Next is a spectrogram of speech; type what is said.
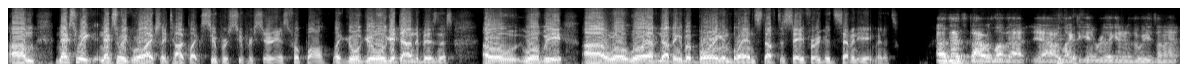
Um, next week, next week we'll actually talk like super, super serious football. Like we'll we'll get down to business. Oh, we'll be uh, we'll we'll have nothing but boring and bland stuff to say for a good seventy-eight minutes. Uh, that's I would love that. Yeah, I would like to get really get into the weeds on that.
